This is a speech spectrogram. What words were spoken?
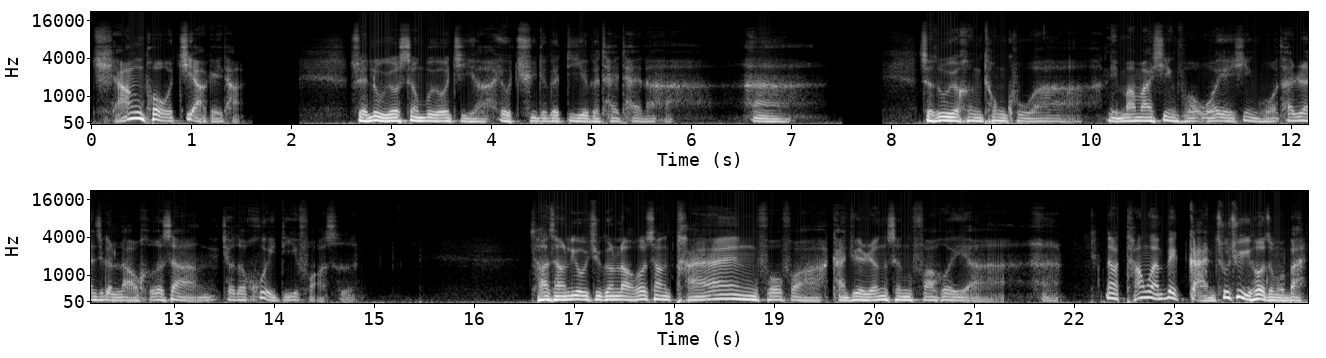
强迫嫁给他。所以陆游身不由己啊，又娶了个第二个太太了，啊。这路也很痛苦啊！你妈妈信佛，我也信佛。他认这个老和尚，叫做慧底法师，常常溜去跟老和尚谈佛法，感觉人生发挥呀。啊，那唐婉被赶出去以后怎么办？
